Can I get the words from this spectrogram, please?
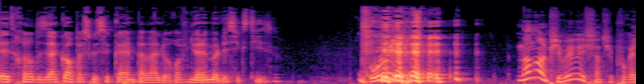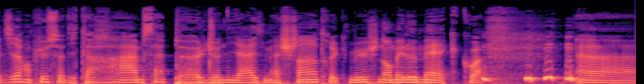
être en désaccord parce que c'est quand même pas mal revenu à la mode les 60s. Oui, oui. Non, non, et puis oui, oui, enfin, tu pourrais dire en plus Dieter Rams, Apple, Johnny Ive, machin, truc muche, non mais le mec, quoi. euh,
